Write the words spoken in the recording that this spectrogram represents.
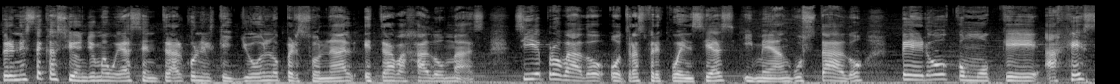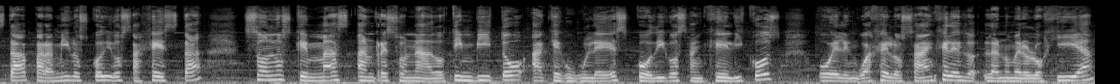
pero en esta ocasión yo me voy a centrar con el que yo en lo personal he trabajado más. Sí he probado otras frecuencias y me han gustado, pero como que Agesta, para mí los códigos Agesta son los que más han resonado. Te invito a que googlees códigos angélicos o el lenguaje de los ángeles, la numerología,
